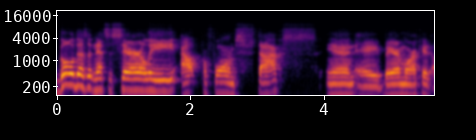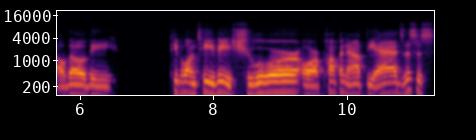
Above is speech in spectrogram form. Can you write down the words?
Gold doesn't necessarily outperform stocks in a bear market, although the people on TV sure are pumping out the ads. This is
